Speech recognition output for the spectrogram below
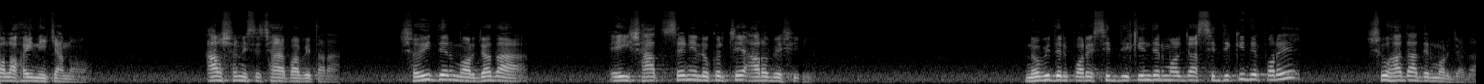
বলা হয়নি কেন? আর নিচে ছায়া পাবে তারা। শহীদদের মর্যাদা এই সাত শ্রেণি লোকের চেয়ে আরও বেশি। নবীদের পরে সিদ্দিকিনদের মর্যাদা সিদ্দিকিনদের পরে সুহাদাদের মর্যাদা।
